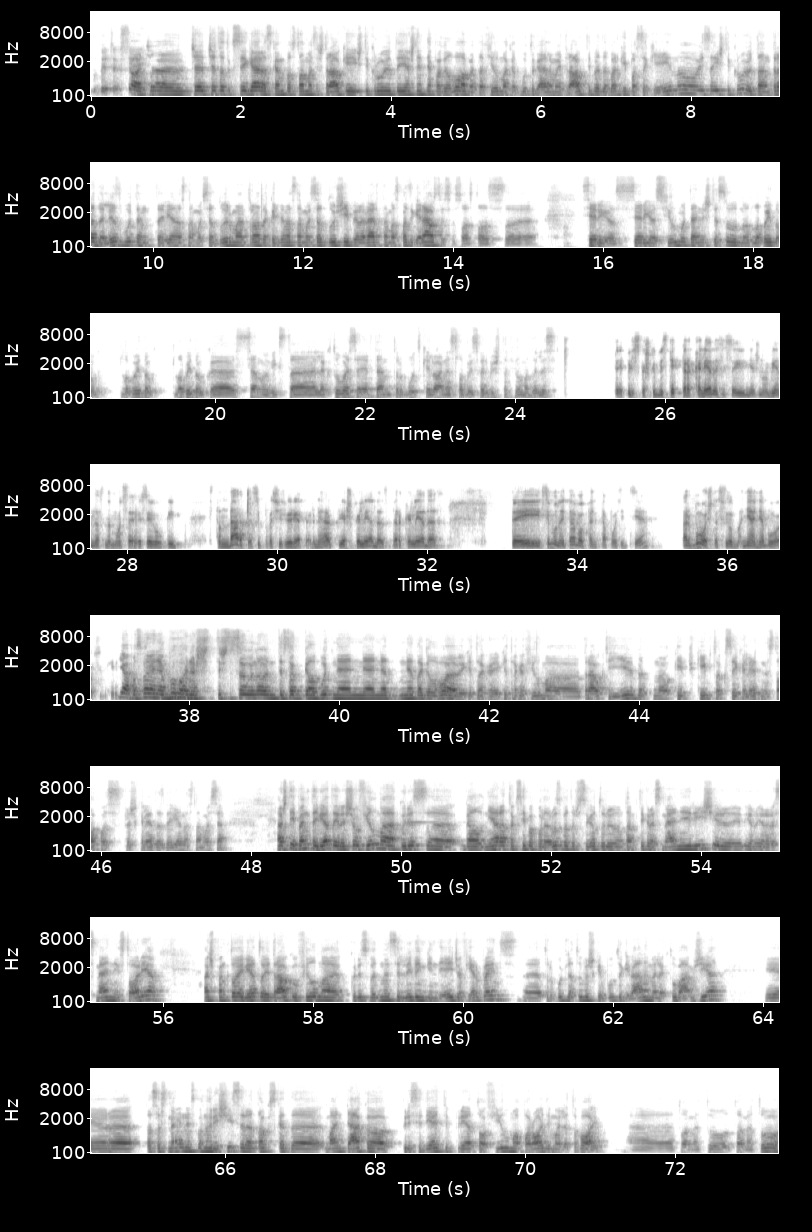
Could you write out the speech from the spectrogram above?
labai toksai. Jo, čia, čia, čia to toksai geras kampas Tomas ištraukė, iš tikrųjų tai aš net nepagalvojau apie tą filmą, kad būtų galima įtraukti, bet dabar, kai pasakėjai, nu, jisai iš tikrųjų, ta antra dalis, būtent vienas namuose du ir man atrodo, kad vienas namuose du šiaip yra vertinamas pats geriausias visos tos uh, serijos, serijos filmų, ten iš tiesų nu, labai daug, labai daug, labai daug uh, scenų vyksta lėktuvuose ir ten turbūt kelionės labai svarbi šito filmo dalis. Taip, ir jis kažkaip vis tiek per kalėdas, jisai, nežinau, vienas namuose, jisai jau kaip standartas į pasižiūrėti, ar ne, prieš kalėdas, per kalėdas. Tai Simonai, tavo penkta pozicija. Ar buvo šitas filmas? Ne, nebuvo. Sakai. Ja, pas mane nebuvo, nes iš tiesų, nu, tiesiog galbūt nedagalvojau ne, ne, ne iki, tokio, iki tokio filmo traukti jį, bet, nu, kaip, kaip toksai kalėdinis topas prieš kalėdas be vienas namuose. Aš tai penktą vietą įrašiau filmą, kuris e, gal nėra toksai populiarus, bet aš su juo turiu tam tikrą asmenį ryšį ir, ir, ir asmeninį istoriją. Aš penktoje vietoje įtraukiau filmą, kuris vadinasi Living in the Age of Airplanes, e, turbūt lietuviškai būtų gyvename lėktuvo amžyje. Ir e, tas asmeninis mano ryšys yra toks, kad man teko prisidėti prie to filmo parodymo Lietuvoje. Tuo metu, tuo metu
